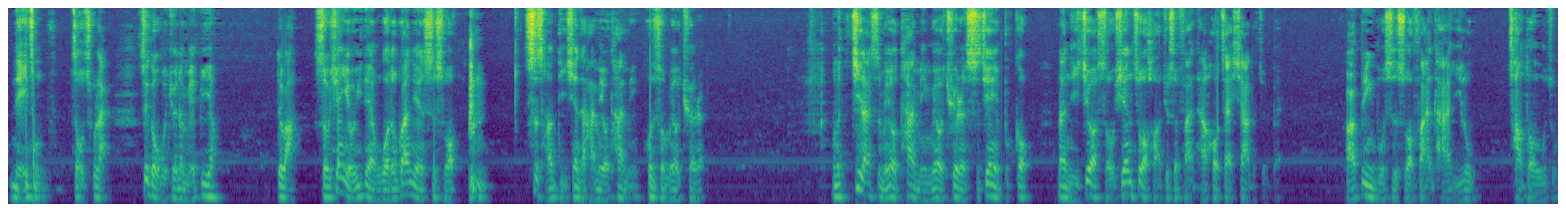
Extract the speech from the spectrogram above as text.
哪种走出来，这个我觉得没必要，对吧？首先有一点，我的观点是说，市场底现在还没有探明，或者说没有确认。那么既然是没有探明、没有确认，时间也不够，那你就要首先做好就是反弹后再下的准备，而并不是说反弹一路畅通无阻。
